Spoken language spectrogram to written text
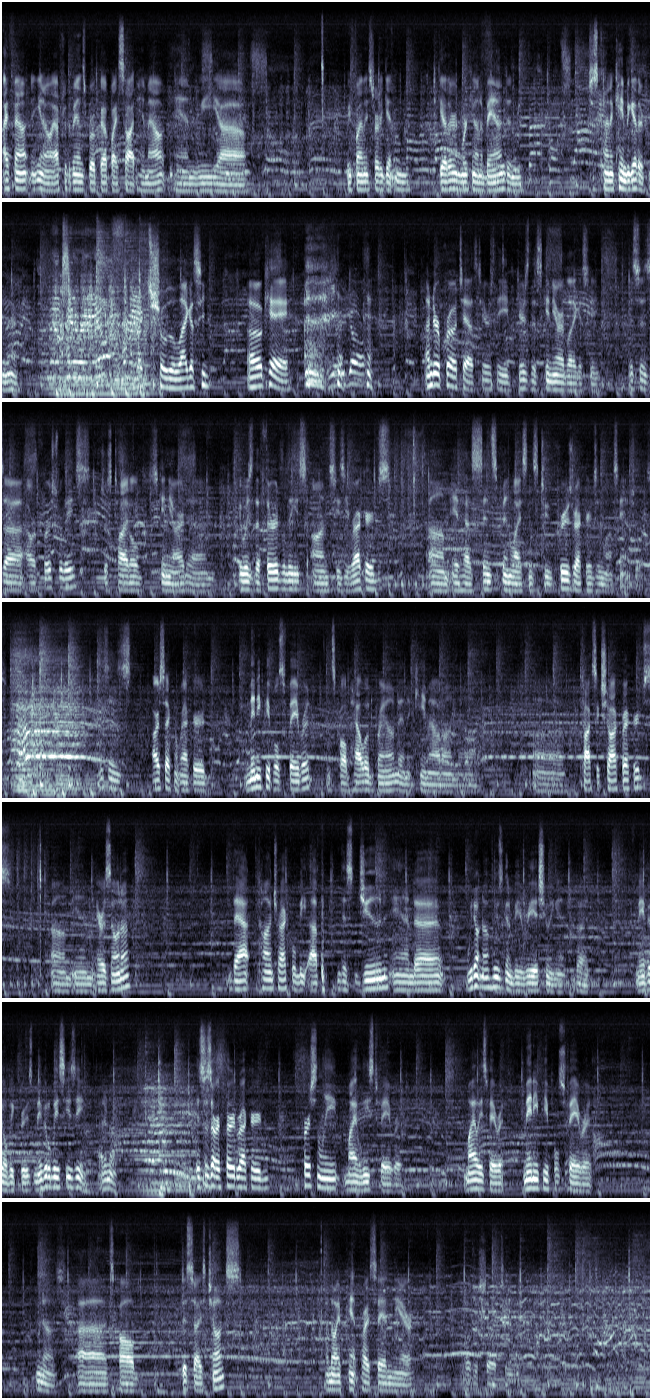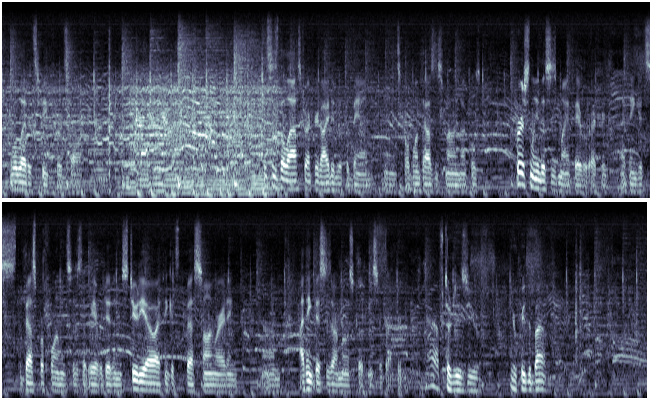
I found, you know, after the bands broke up, I sought him out, and we uh, we finally started getting together and working on a band, and just kind of came together from there. I'd like to show the legacy. Okay. Here we go. Under protest, here's the here's the Skinyard legacy. This is uh, our first release, just titled Skinyard. Um, it was the third release on CZ Records. Um, it has since been licensed to Cruz Records in Los Angeles. This is our second record, many people's favorite. It's called Hallowed Ground, and it came out on uh, uh, Toxic Shock Records um, in Arizona. That contract will be up this June, and uh, we don't know who's going to be reissuing it, but maybe it'll be Cruz, maybe it'll be CZ. I don't know. This is our third record. Personally, my least favorite. My least favorite. Many people's favorite. Who knows? Uh, it's called Fist Sized Chunks. I know I can't probably say it in the air. We'll just show it to you. We'll let it speak for itself. This is the last record I did with the band, and it's called 1000 Smiling Knuckles. Personally, this is my favorite record. I think it's the best performances that we ever did in the studio. I think it's the best songwriting. Um, I think this is our most cohesive record. After this, you you quit the band.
